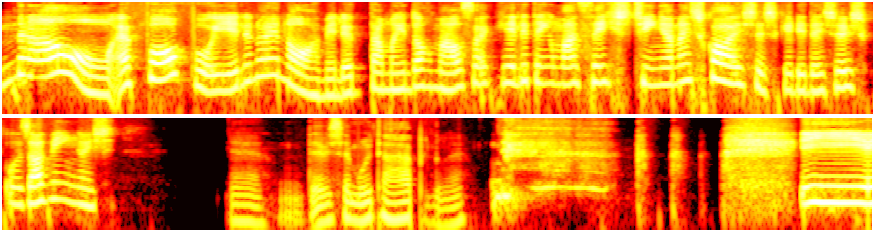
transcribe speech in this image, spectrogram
Não, é fofo. E ele não é enorme, ele é do tamanho normal, só que ele tem uma cestinha nas costas, que ele deixa os, os ovinhos. É, deve ser muito rápido, né? E,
